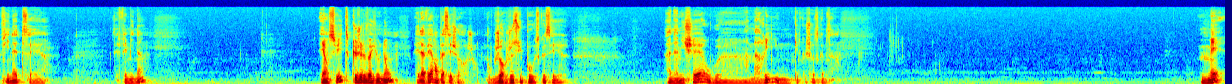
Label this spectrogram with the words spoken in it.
Finette, c'est féminin. Et ensuite, que je le veuille ou non, elle avait remplacé Georges. Donc Georges, je suppose que c'est euh, un ami cher ou euh, un mari ou quelque chose comme ça. Mais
